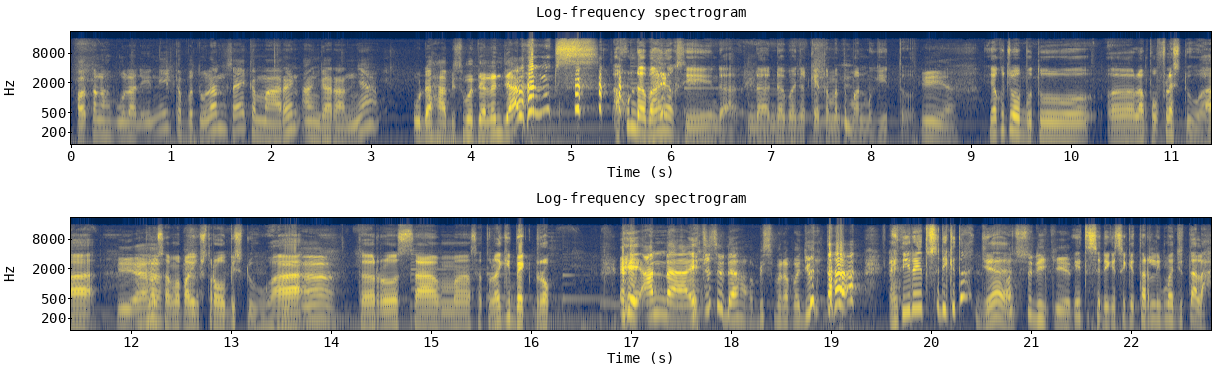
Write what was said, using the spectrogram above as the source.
kalau tengah bulan ini kebetulan saya kemarin anggarannya udah habis buat jalan-jalan Aku ndak banyak sih, ndak ndak ndak banyak kayak teman-teman begitu. iya Ya aku cuma butuh eh, lampu flash dua, iya terus sama payung strobis dua, Ah. terus sama satu lagi backdrop. eh anda itu sudah habis berapa juta Eh tidak itu sedikit aja. oh sedikit Itu sedikit sekitar 5 juta lah.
